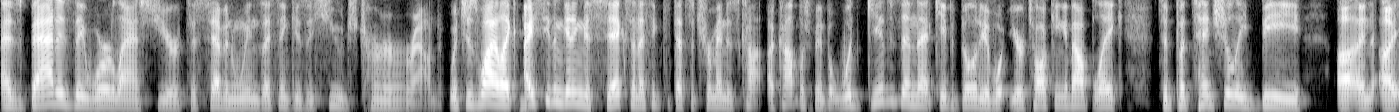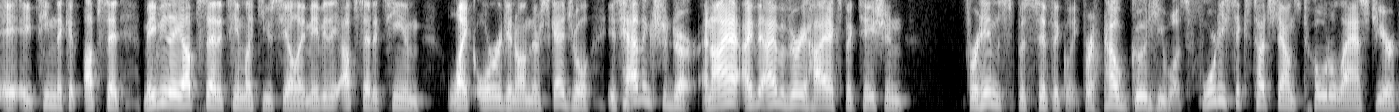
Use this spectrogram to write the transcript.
as bad as they were last year to seven wins, I think is a huge turnaround, which is why, like, I see them getting to six, and I think that that's a tremendous co- accomplishment. But what gives them that capability of what you're talking about, Blake, to potentially be uh, an, a, a team that could upset, maybe they upset a team like UCLA, maybe they upset a team like Oregon on their schedule, is having Shedeur. And I, I, I have a very high expectation for him specifically for how good he was 46 touchdowns total last year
